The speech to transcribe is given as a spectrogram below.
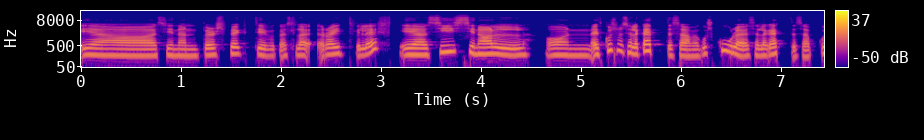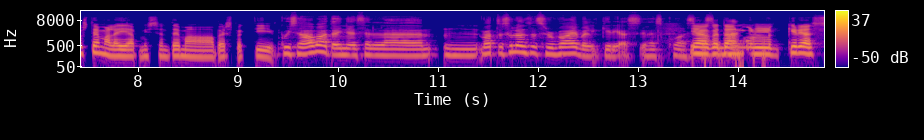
ja siin on perspective, kas right või left ja siis siin all on, et kus me selle kätte saame, kus kuulaja selle kätte saab, kus tema leiab, mis on tema perspektiiv? kui sa avad, on ju selle, mm, vaata, sul on see survival kirjas ühes kohas. ja, aga ta on mul kirjas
